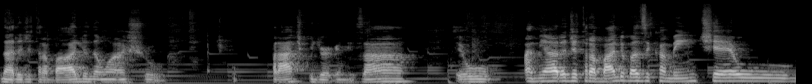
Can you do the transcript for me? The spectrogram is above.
na área de trabalho, não acho tipo, prático de organizar. Eu, a minha área de trabalho basicamente é o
